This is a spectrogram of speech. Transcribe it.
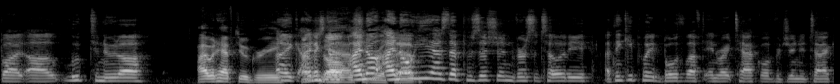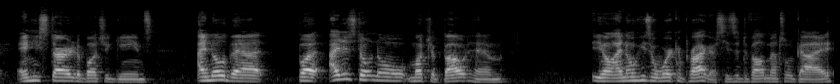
but uh, Luke Tenuta. I would have to agree. Like I I, just I'll I know I know that. he has that position versatility. I think he played both left and right tackle at Virginia Tech, and he started a bunch of games. I know that, but I just don't know much about him. You know, I know he's a work in progress. He's a developmental guy,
